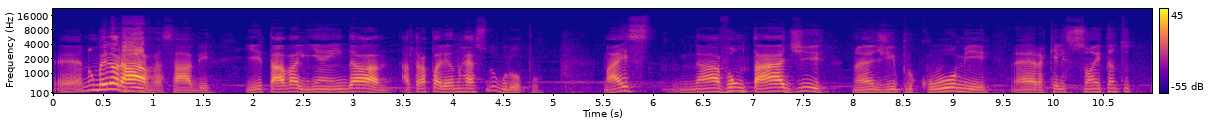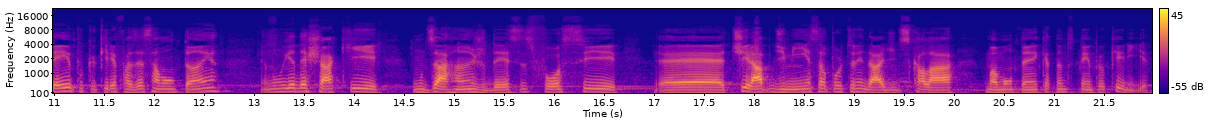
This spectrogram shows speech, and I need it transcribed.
é, não melhorava, sabe? E estava ali ainda atrapalhando o resto do grupo. Mas na vontade né, de ir para o cume, né, era aquele sonho, tanto tempo que eu queria fazer essa montanha, eu não ia deixar que um desarranjo desses fosse é, tirar de mim essa oportunidade de escalar uma montanha que há tanto tempo eu queria.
